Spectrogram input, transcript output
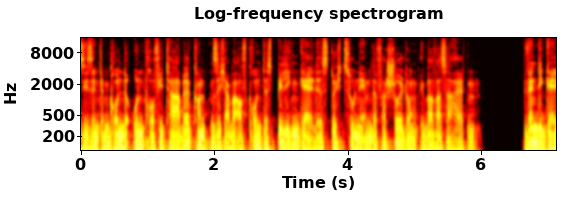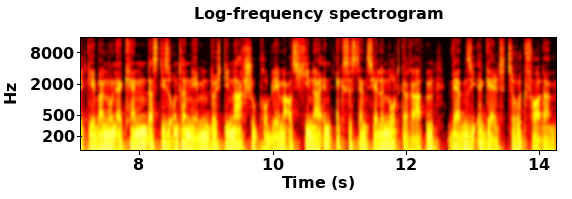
Sie sind im Grunde unprofitabel, konnten sich aber aufgrund des billigen Geldes durch zunehmende Verschuldung über Wasser halten. Wenn die Geldgeber nun erkennen, dass diese Unternehmen durch die Nachschubprobleme aus China in existenzielle Not geraten, werden sie ihr Geld zurückfordern.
